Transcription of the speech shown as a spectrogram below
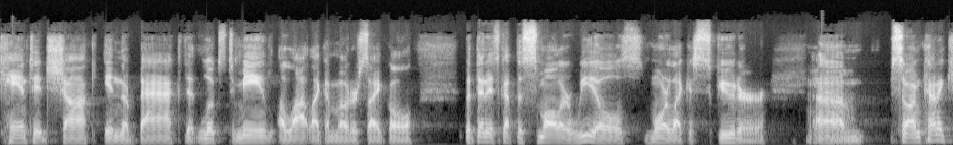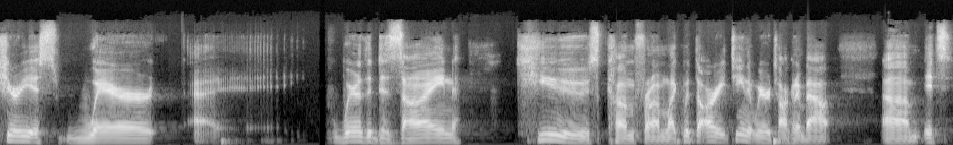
canted shock in the back that looks to me a lot like a motorcycle, but then it's got the smaller wheels, more like a scooter. Yeah. Um, so I'm kind of curious where uh, where the design cues come from. Like with the R18 that we were talking about, um, it's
